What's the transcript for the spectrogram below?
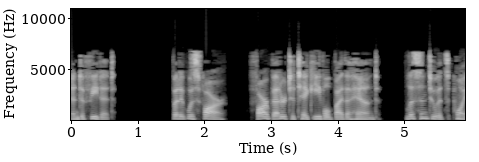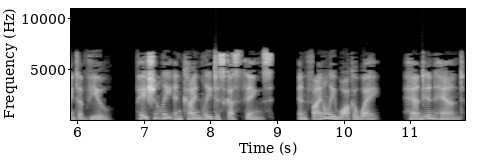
and defeat it. But it was far, far better to take evil by the hand, listen to its point of view, patiently and kindly discuss things, and finally walk away, hand in hand.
